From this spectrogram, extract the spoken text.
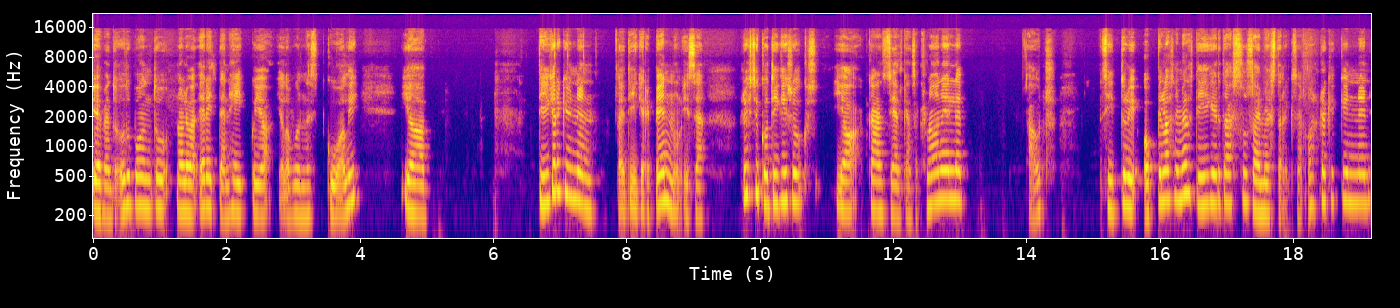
Yöpentu ja Utupontu, ne olivat erittäin heikkoja ja lopulta kuoli. Ja tiikerikynnen tai tiikeripennun isä ryhtyi kotikisuksi ja käänsi selkänsä klaaneille. Ouch. Siitä tuli oppilas nimeltä Tiigertassu, sai mestariksen Osdakekynnen,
